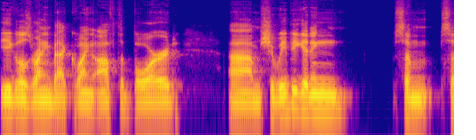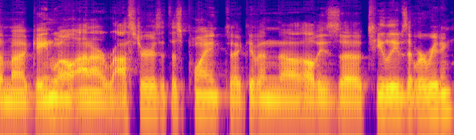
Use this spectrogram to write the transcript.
Eagles running back going off the board. Um, should we be getting some some uh, Gainwell on our rosters at this point, uh, given uh, all these uh, tea leaves that we're reading?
